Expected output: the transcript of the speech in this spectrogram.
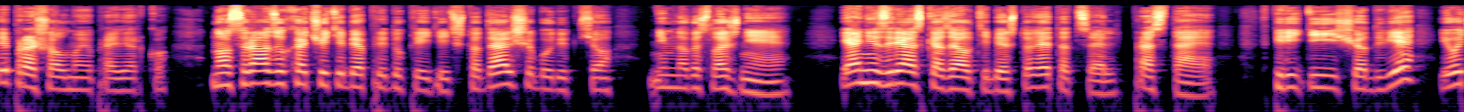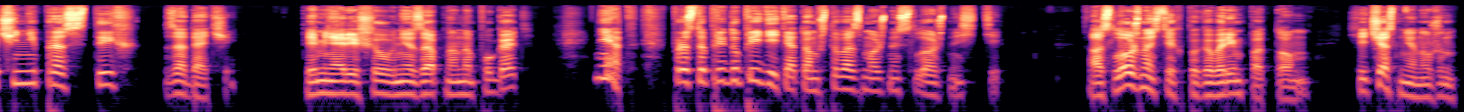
Ты прошел мою проверку. Но сразу хочу тебя предупредить, что дальше будет все немного сложнее. Я не зря сказал тебе, что эта цель простая. Впереди еще две и очень непростых задачи. Ты меня решил внезапно напугать? Нет, просто предупредить о том, что возможны сложности. О сложностях поговорим потом. Сейчас мне нужен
